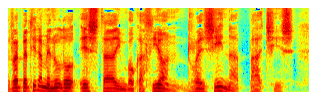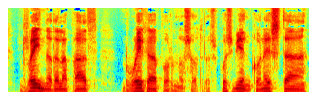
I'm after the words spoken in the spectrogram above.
repetir a menudo esta invocación, Regina Pacis, Reina de la Paz, ruega por nosotros. Pues bien, con esta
